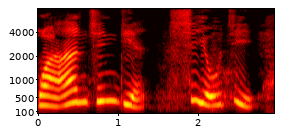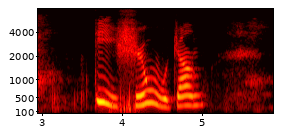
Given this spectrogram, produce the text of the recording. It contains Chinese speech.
晚安经典《西游记》第十五章：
